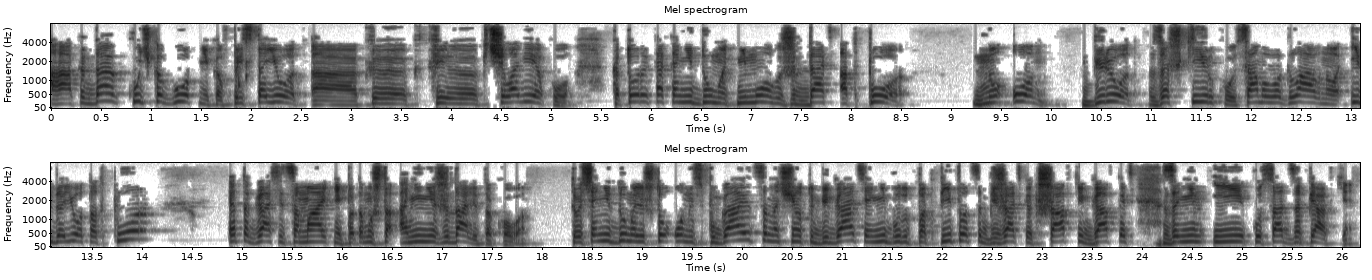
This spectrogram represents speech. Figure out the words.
А когда кучка гопников пристает а, к, к, к человеку, который, как они думают, не может дать отпор, но он берет за шкирку самого главного и дает отпор, это гасится маятник, потому что они не ожидали такого. То есть они думали, что он испугается, начнет убегать, и они будут подпитываться, бежать как шавки, гавкать за ним и кусать за пятки.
